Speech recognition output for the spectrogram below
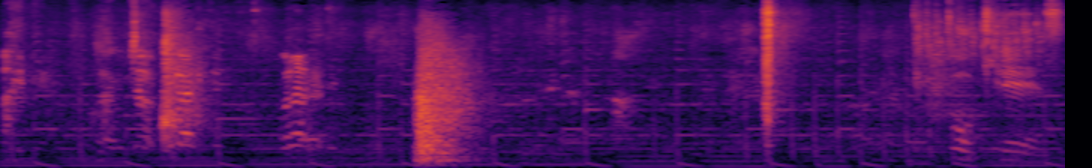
あげてじゃあこれあげてこれあげてもう綺麗です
